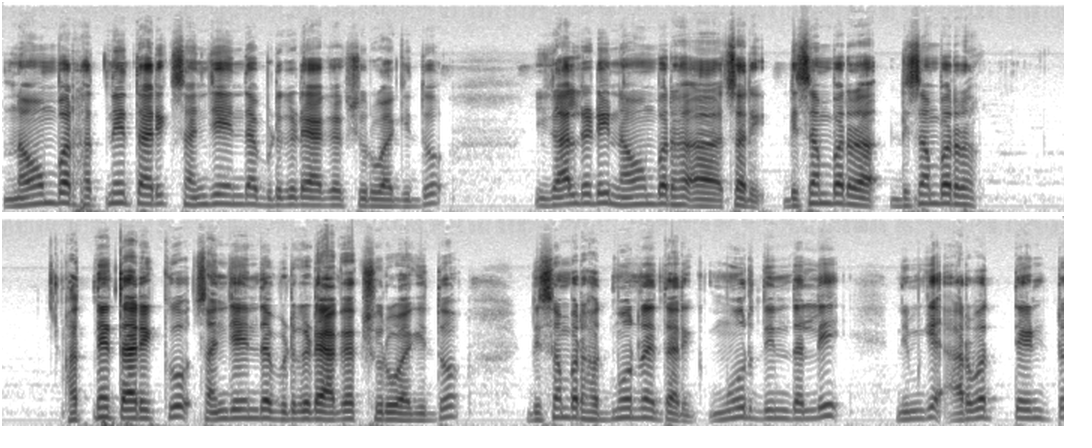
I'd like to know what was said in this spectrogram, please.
ನವಂಬರ್ ಹತ್ತನೇ ತಾರೀಕು ಸಂಜೆಯಿಂದ ಬಿಡುಗಡೆ ಆಗೋಕ್ಕೆ ಶುರುವಾಗಿದ್ದು, ಈಗ already November sorry December December ಹತ್ತನೇ ತಾರೀಕು ಸಂಜೆಯಿಂದ ಬಿಡುಗಡೆ ಆಗೋಕ್ಕೆ ಶುರುವಾಗಿದ್ದು, ಡಿಸೆಂಬರ್ ಹದಿಮೂರನೇ ತಾರೀಕು ಮೂರು ದಿನದಲ್ಲಿ ನಿಮಗೆ ಅರವತ್ತೆಂಟು,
